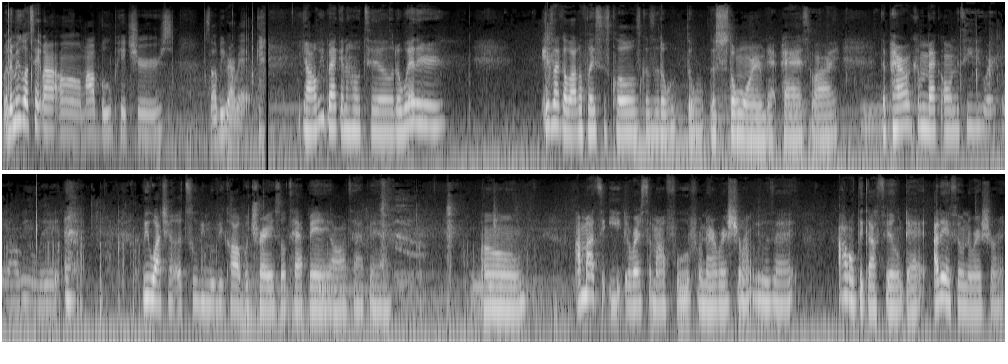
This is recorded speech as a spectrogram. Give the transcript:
But let me go take my um my boo pictures. So I'll be right back. Y'all, we back in the hotel. The weather it's like a lot of places closed because of the, the the storm that passed by. The power coming back on. The TV working, y'all. We lit. we watching a Tubi movie called Betray. So tap in, y'all. Tap in. Um, I'm about to eat the rest of my food from that restaurant we was at. I don't think I filmed that. I didn't film the restaurant.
